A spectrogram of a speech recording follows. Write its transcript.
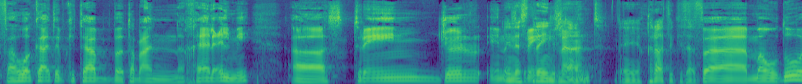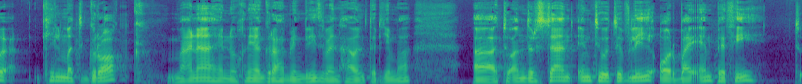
فهو كاتب كتاب طبعا خيال علمي Stranger in a Strange Land اي قرأت الكتاب. فموضوع كلمة grok معناه إنه خلينا نقراها بالإنجليزي بعدين نحاول نترجمها. Uh, to understand intuitively or by empathy to,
